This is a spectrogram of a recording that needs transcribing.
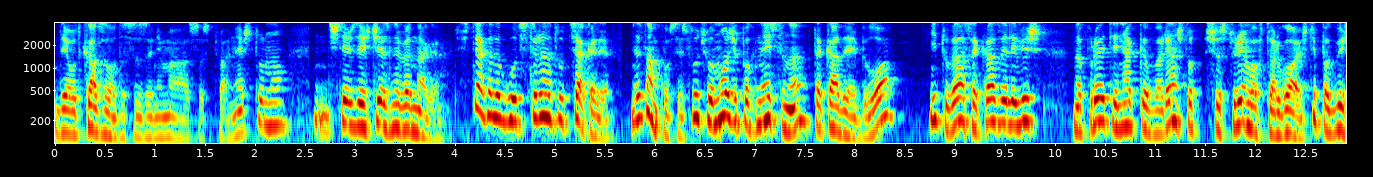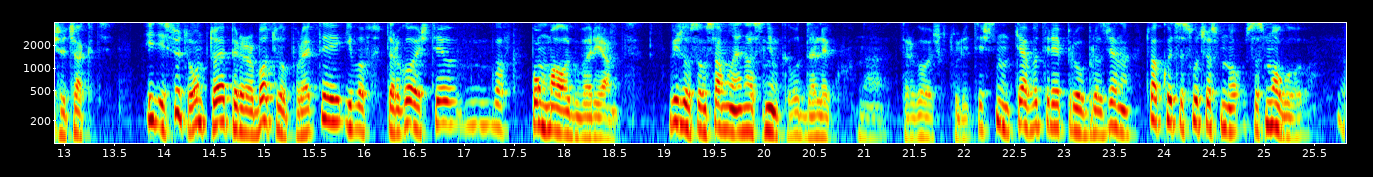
да е отказал да се занимава с това нещо, но ще да изчезне веднага. Щяха да го отстранят от всякъде. Не знам какво се е случило, може пък наистина така да е било. И тогава са казали, виж, направете някакъв вариант, защото ще строим в търговище, пък вие ще чакате. И действително, той е преработил проекта и в търговище в по-малък вариант. Виждал съм само една снимка отдалеко на търговешкото летище, но тя вътре е преобразена. Това, което се случва с много, с много е,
